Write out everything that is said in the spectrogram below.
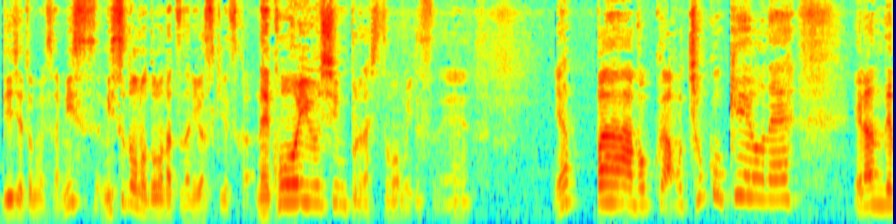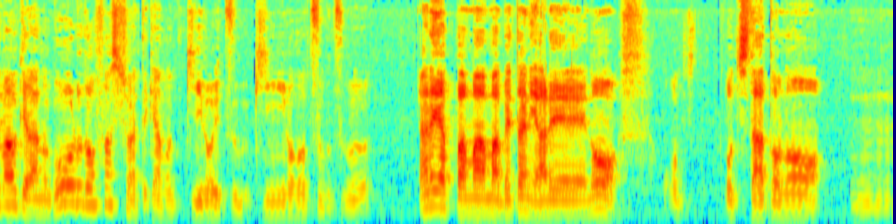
DJ 特命さんミスミスドのドーナツ何が好きですか？ねこういうシンプルな質問もいいですね。やっぱ僕はもうチョコ系をね選んでまうけどあのゴールドファッションやったっけ？あの黄色い粒金色のつぶつぶあれやっぱまあまあベタにあれの落ちた後のうん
